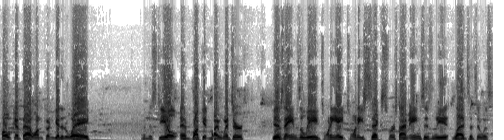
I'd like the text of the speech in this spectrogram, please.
poke at that one, couldn't get it away. And the steal and bucket by Winter gives Ames the lead 28 26. First time Ames has lead, led since it was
